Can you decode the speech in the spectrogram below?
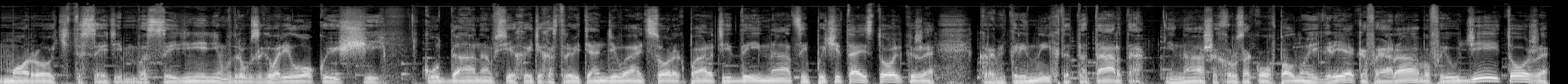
Мороки-то с этим воссоединением вдруг заговорил окующий. Куда нам всех этих островитян девать? Сорок партий, да и наций, почитай столько же. Кроме коренных-то, татар-то. И наших русаков полно, и греков, и арабов, и иудей тоже.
